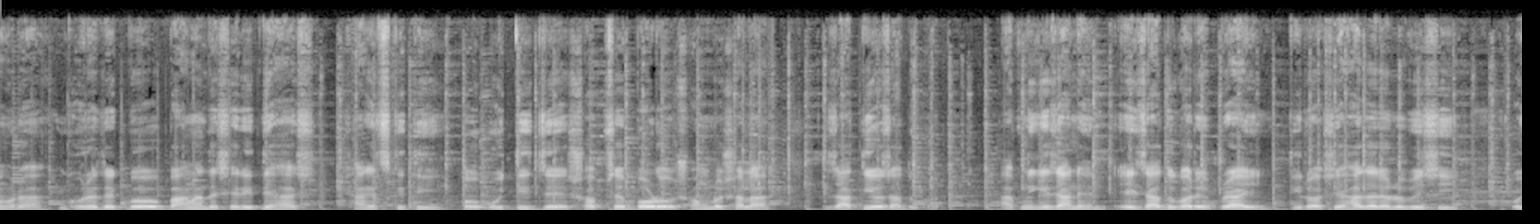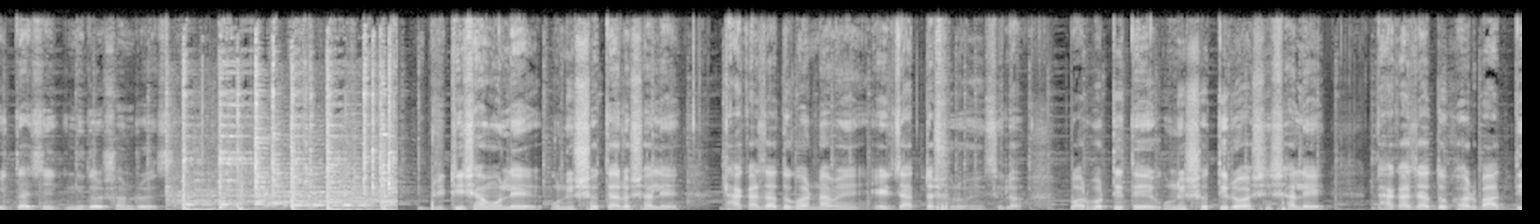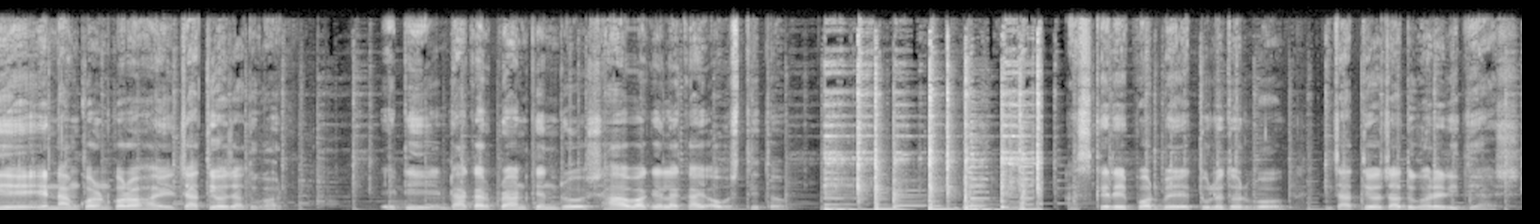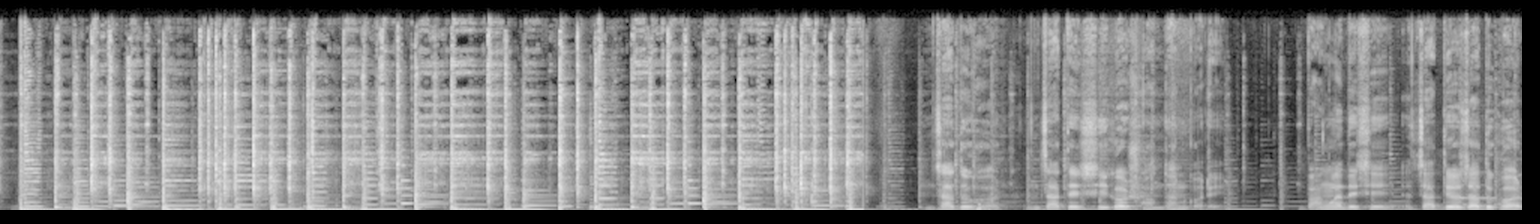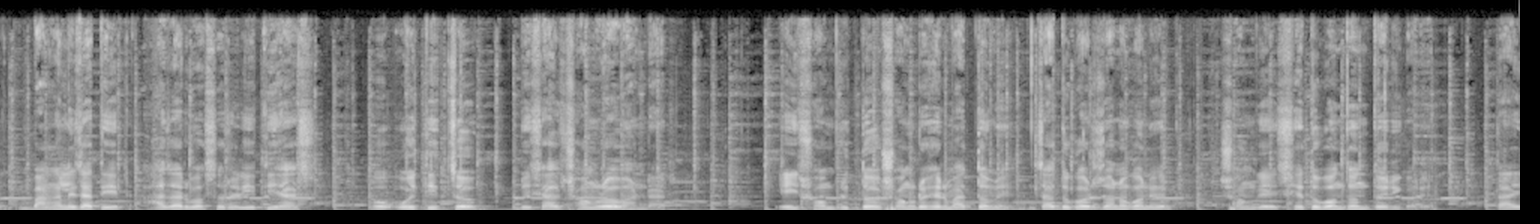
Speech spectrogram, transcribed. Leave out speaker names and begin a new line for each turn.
আমরা ঘুরে দেখব বাংলাদেশের ইতিহাস, সংস্কৃতি ও ঐতিহ্যের সবচেয়ে বড় সংগ্রহশালা, জাতীয় জাদুঘর। আপনি কি জানেন, এই জাদুঘরে প্রায় তিরাশি হাজারেরও বেশি ঐতিহাসিক নিদর্শন রয়েছে? ব্রিটিশ আমলে উনিশশো তেরো সালে ঢাকা জাদুঘর নামে এর যাত্রা শুরু হয়েছিল। পরবর্তীতে উনিশশো তিরাশি সালে ঢাকা জাদুঘর বাদ দিয়ে এর নামকরণ করা হয় জাতীয় জাদুঘর। এটি ঢাকার প্রাণকেন্দ্র শাহবাগ এলাকায় অবস্থিত। আজকের এই পর্বে তুলে ধরব জাতীয় জাদুঘরের ইতিহাস। জাদুঘর জাতির শিখর সন্ধান করে। বাংলাদেশে জাতীয় জাদুঘর বাঙালি জাতির হাজার বছরের ইতিহাস ও ঐতিহ্য বিশাল সংগ্রহ ভাণ্ডার। এই সমৃদ্ধ সংগ্রহের মাধ্যমে জাদুঘর জনগণের সঙ্গে সেতুবন্ধন তৈরি করে। তাই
